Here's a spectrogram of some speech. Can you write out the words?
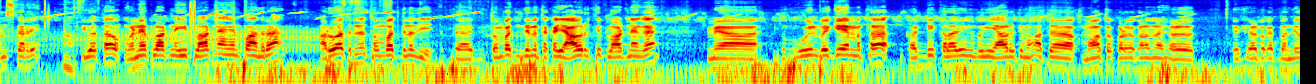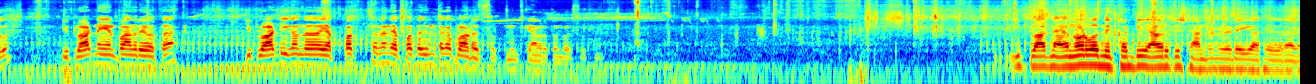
ನಮಸ್ಕಾರ ರೀ. ಇವತ್ತು ಇವತ್ತ ಪ್ಲಾಟ್ನ ಈ ಪ್ಲಾಟ್ನಾಗ ಏನಪ್ಪ ಅಂದ್ರೆ ಅರವತ್ತರಿಂದ ತೊಂಬತ್ತು ದಿನದ ತೊಂಬತ್ತು ದಿನ ತನಕ ಯಾವ ರೀತಿ ಪ್ಲಾಟ್ನಾಗ ಹೂವಿನ ಬಗ್ಗೆ ಮತ್ತು ಕಡ್ಡಿ ಕಲರಿಂಗ್ ಬಗ್ಗೆ ಯಾವ ರೀತಿ ಮಹತ್ವ ಮಹತ್ವ ಕೊಡ್ಬೇಕು ಅನ್ನೋದನ್ನ ಹೇಳ ಹೇಳ್ಬೇಕಂತ ಬಂದೆವು. ಈ ಪ್ಲಾಟ್ನಾಗ ಏನಪ್ಪ ಅಂದ್ರೆ ಇವತ್ತು ಈ ಪ್ಲಾಟ್ ಈಗ ಒಂದು ಎಪ್ಪತ್ತರಿಂದ ಎಪ್ಪತ್ತೈದು ದಿನ ತನಕ ಪ್ಲಾಟ್ ಐತೆ ಸ್ವಲ್ಪ ಮುಂದೆ ಕ್ಯಾಮ್ರಾ ತೊಂಬರ್ ಸ್ವಲ್ಪ. ಈ ಪ್ಲಾಟ್ನಾಗ ನೋಡ್ಬೋದು ನೀವು ಕಡ್ಡಿ ಯಾವ ರೀತಿ ಸ್ಟ್ಯಾಂಡರ್ಡ್ ರೆಡಿ ಈಗ ಇದ್ರಾಗ.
